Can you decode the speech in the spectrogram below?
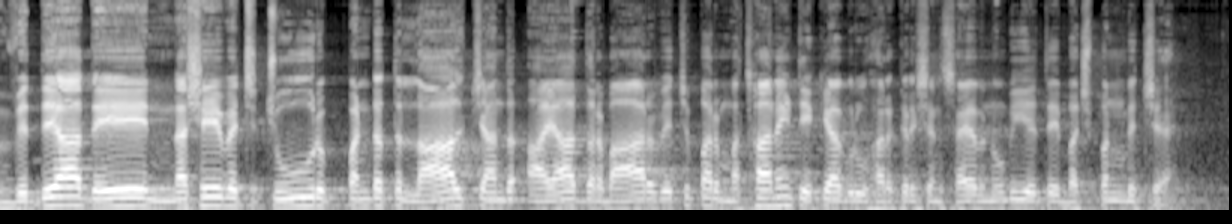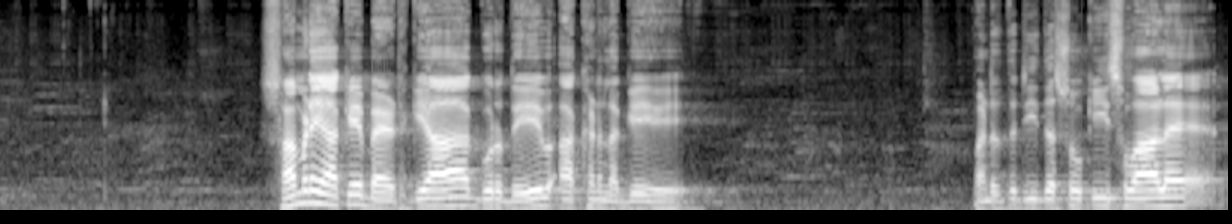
ਵਿਦਿਆ ਦੇ ਨਸ਼ੇ ਵਿੱਚ ਚੂਰ ਪੰਡਤ ਲਾਲ ਚੰਦ ਆਇਆ ਦਰਬਾਰ ਵਿੱਚ, ਪਰ ਮੱਥਾ ਨਹੀਂ ਟੇਕਿਆ ਗੁਰੂ ਹਰਕ੍ਰਿਸ਼ਨ ਸਾਹਿਬ ਨੂੰ ਵੀ ਇਹ ਤੇ ਬਚਪਨ ਵਿੱਚ ਹੈ। ਸਾਹਮਣੇ ਆ ਕੇ ਬੈਠ ਗਿਆ, ਗੁਰਦੇਵ ਆਖਣ ਲੱਗੇ, ਪੰਡਤ ਜੀ, ਦੱਸੋ ਕੀ ਸਵਾਲ ਹੈ?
